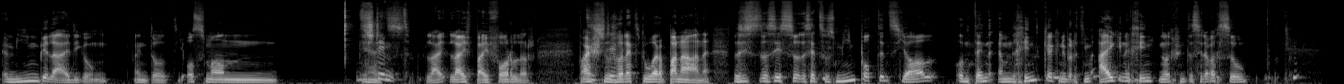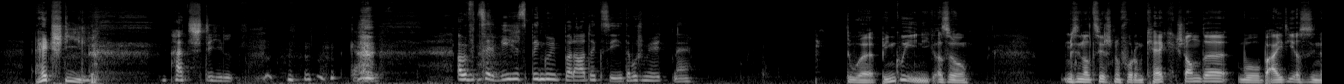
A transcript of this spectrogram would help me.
eine Meme-Beleidigung. Wenn da die Osman... Das stimmt. Li live bei Forler. Weißt du, so lebt du eine Banane. Das, ist, das, ist so, das hat so das Meme-Potenzial und dann einem Kind gegenüber, deinem eigenen Kind noch. Ich finde, das ist einfach so... Hat Stil. Hat Stil. Geil. Aber erzähl, wie war jetzt Pinguin-Parade? Da musst du mich mitnehmen. Du, äh, Pinguinig, also... Wir sind als erstes noch vor dem Keg gestanden, wo beide, also sind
